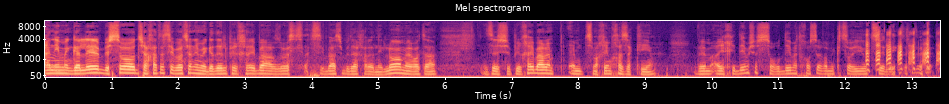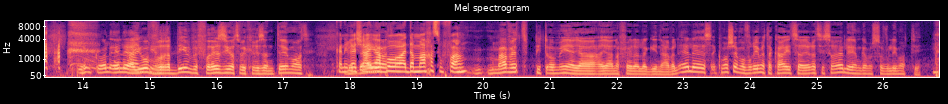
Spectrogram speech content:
אני מגלה בסוד שאחת הסיבות שאני מגדל פרחי בר, זו הסיבה שבדרך כלל אני לא אומר אותה, זה שפרחי בר הם, הם צמחים חזקים, והם היחידים ששורדים את חוסר המקצועיות שלי. אם כל אלה היו. ורדים ופרזיות וקריזנטמות, כנראה. שהיה פה אדמה חשופה. מוות פתאומי היה, היה נופל על הגינה. אבל אלה, כמו שהם עוברים את הקיץ הארץ ישראלי, הם גם סובלים אותי.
